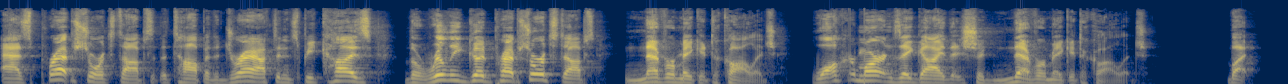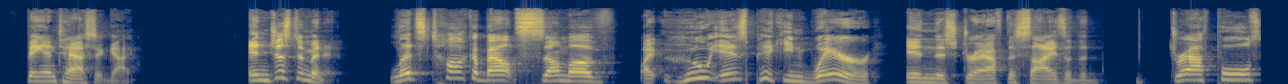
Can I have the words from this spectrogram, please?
as prep shortstops at the top of the draft, and it's because the really good prep shortstops never make it to college. Walker Martin's a guy that should never make it to college, but fantastic guy. In just a minute, let's talk about some of like who is picking where in this draft, the size of the draft pools,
